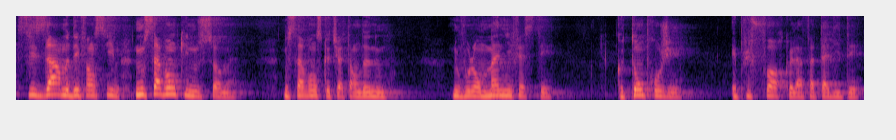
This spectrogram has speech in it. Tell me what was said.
ces armes défensives. Nous savons qui nous sommes. Nous savons ce que tu attends de nous. Nous voulons manifester que ton projet est plus fort que la fatalité.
